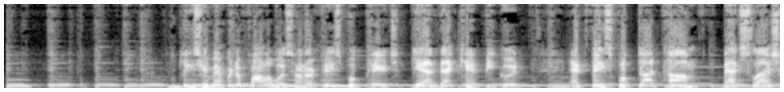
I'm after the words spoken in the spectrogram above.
Please remember to follow us on our Facebook page. Yeah, that can't be good. At facebook.com backslash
